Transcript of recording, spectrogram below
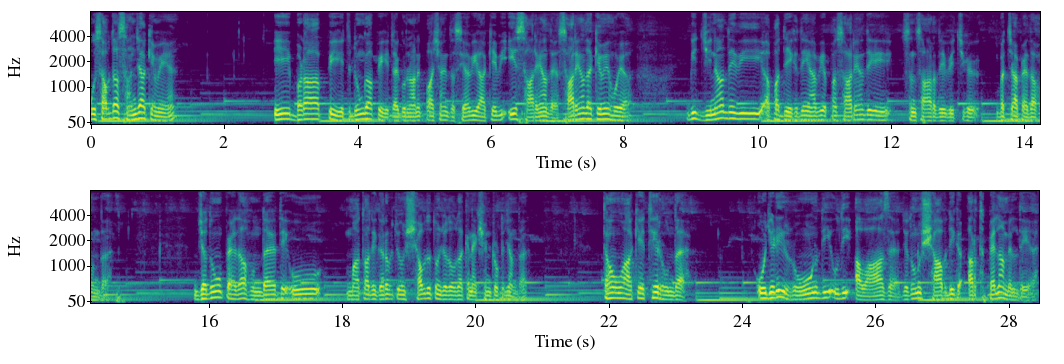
ਉਹ ਸਭ ਦਾ ਸਾਂਝਾ ਕਿਵੇਂ ਹੈ? ਇਹ ਬੜਾ ਭੇਤ, ਡੂੰਘਾ ਭੇਤ ਹੈ। ਗੁਰੂ ਨਾਨਕ ਪਾਤਸ਼ਾਹ ਨੇ ਦੱਸਿਆ ਵੀ ਆ ਕੇ ਵੀ ਇਹ ਸਾਰਿਆਂ ਦਾ ਸਾਰਿਆਂ ਦਾ ਕਿਵੇਂ ਹੋਇਆ? ਵੀ ਜਿਨ੍ਹਾਂ ਦੇ ਵੀ ਆਪਾਂ ਦੇਖਦੇ ਹਾਂ ਵੀ ਆਪਾਂ ਸਾਰਿਆਂ ਦੇ ਸੰਸਾਰ ਦੇ ਵਿੱਚ ਬੱਚਾ ਪੈਦਾ ਹੁੰਦਾ ਜਦੋਂ ਪੈਦਾ ਹੁੰਦਾ ਹੈ ਤੇ ਉਹ ਮਾਤਾ ਦੇ ਗਰਭ ਚੋਂ, ਸ਼ਬਦ ਤੋਂ ਜਦੋਂ ਉਹਦਾ ਕਨੈਕਸ਼ਨ ਟੁੱਟ ਜਾਂਦਾ ਤਾਂ ਉਹ ਆ ਕੇ ਇੱਥੇ ਰੋਂਦਾ ਹੈ। ਉਹ ਜਿਹੜੀ ਰੋਣ ਦੀ ਉਹਦੀ ਆਵਾਜ਼ ਹੈ, ਜਦੋਂ ਉਹਨੂੰ ਸ਼ਾਬਦਿਕ ਅਰਥ ਪਹਿਲਾਂ ਮਿਲਦੇ ਆ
